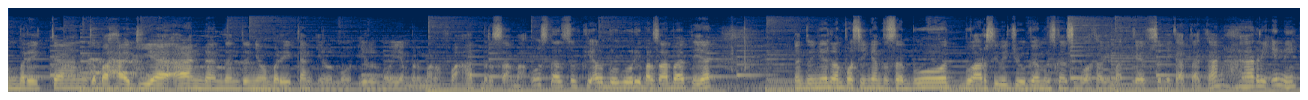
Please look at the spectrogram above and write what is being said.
memberikan kebahagiaan dan tentunya memberikan ilmu-ilmu yang bermanfaat bersama Ustadz Suki Al-Buguri persahabat ya Tentunya dalam postingan tersebut Bu Arsiwi juga menuliskan sebuah kalimat caption dikatakan Hari ini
